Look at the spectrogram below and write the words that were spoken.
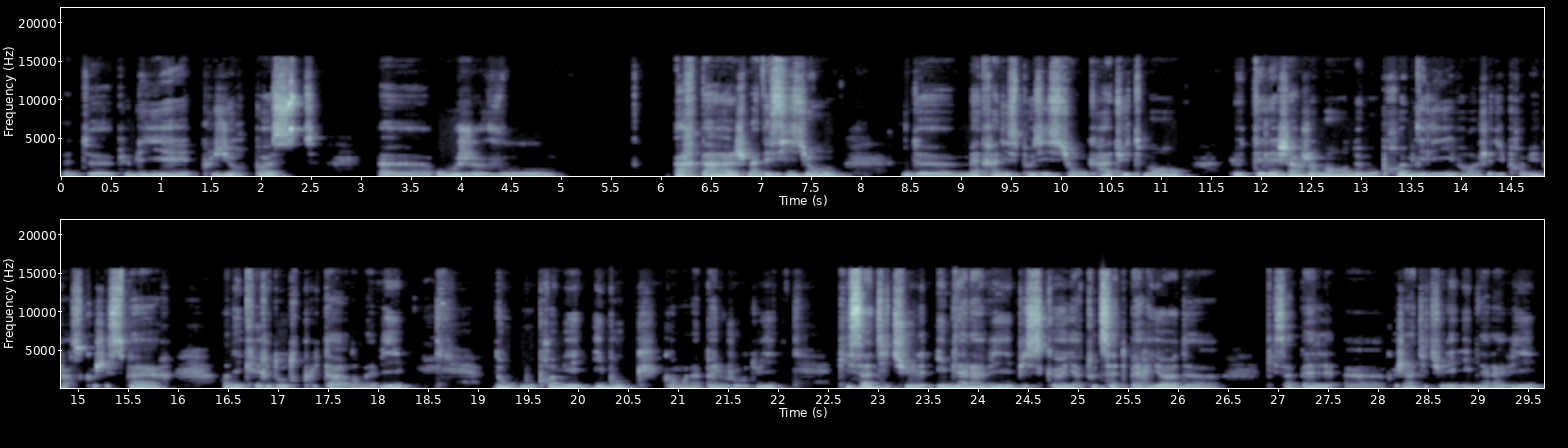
de publier plusieurs posts euh, où je vous partage ma décision de mettre à disposition gratuitement le téléchargement de mon premier livre. Je dis premier parce que j'espère en écrire d'autres plus tard dans ma vie. Donc mon premier e-book, comme on l'appelle aujourd'hui, qui s'intitule Hymne à la vie, puisqu'il y a toute cette période euh, qui s'appelle, euh, que j'ai intitulée Hymne à la vie,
